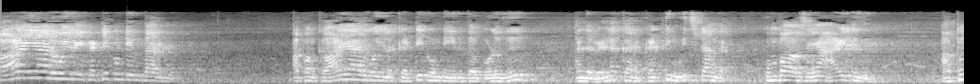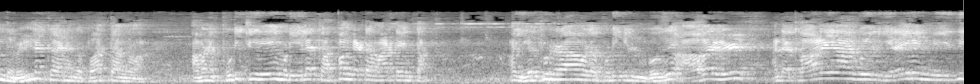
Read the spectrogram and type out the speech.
காளையார் கோயிலை கட்டி கொண்டிருந்தார்கள். அப்போ காளையார் கோயிலை கட்டி கொண்டு இருந்த பொழுது அந்த வெள்ளைக்காரன் கட்டி முடிச்சிட்டாங்க. கும்பாபிஷேகம் ஆயிட்டுது. அப்போ இந்த வெள்ளக்காரங்க பார்த்தாங்களாம் அவனை பிடிக்கவே முடியல கப்பம் கட்ட மாட்டேன்ட்டான். அவன் எப்படிடா அவளை பிடிக்கணும் போது அவர்கள் அந்த காளையார் கோயில் இறைவன் மீது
